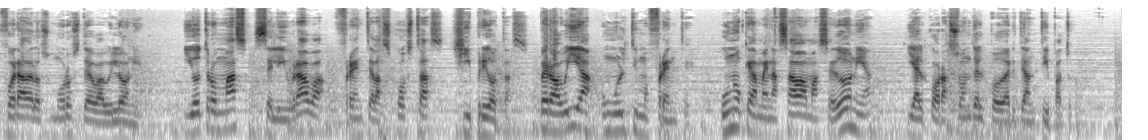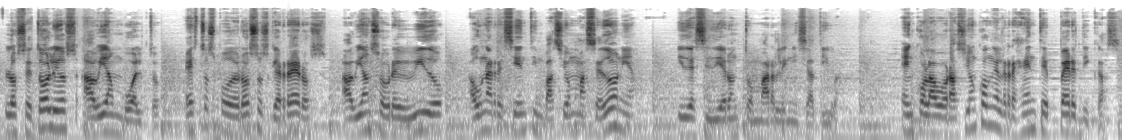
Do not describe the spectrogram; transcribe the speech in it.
fuera de los muros de Babilonia y otro más se libraba frente a las costas chipriotas. Pero había un último frente, uno que amenazaba a Macedonia y al corazón del poder de Antípatro. Los etolios habían vuelto. Estos poderosos guerreros habían sobrevivido a una reciente invasión macedonia y decidieron tomar la iniciativa en colaboración con el regente Pérdicas,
